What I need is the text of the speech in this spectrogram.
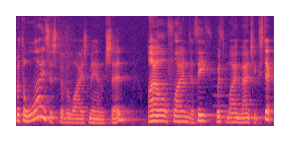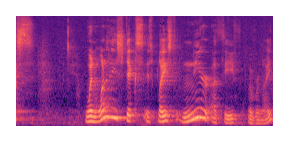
But the wisest of the wise men said, I'll find the thief with my magic sticks. When one of these sticks is placed near a thief overnight,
